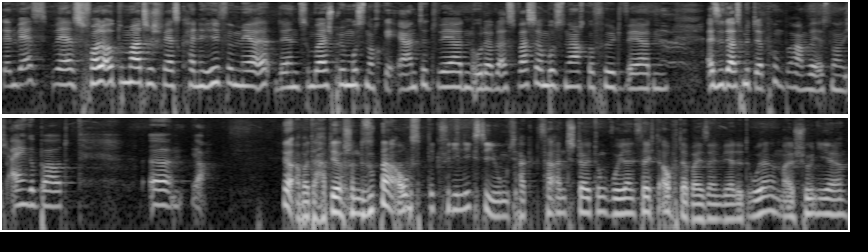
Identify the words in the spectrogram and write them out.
dann wäre es vollautomatisch, wäre es keine Hilfe mehr, denn zum Beispiel muss noch geerntet werden oder das Wasser muss nachgefüllt werden. Also das mit der Pumpe haben wir jetzt noch nicht eingebaut. Ähm, ja. Ja, aber da habt ihr auch schon einen super Ausblick für die nächste Jugendtaktveranstaltung, wo ihr dann vielleicht auch dabei sein werdet, oder? Mal schön hier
